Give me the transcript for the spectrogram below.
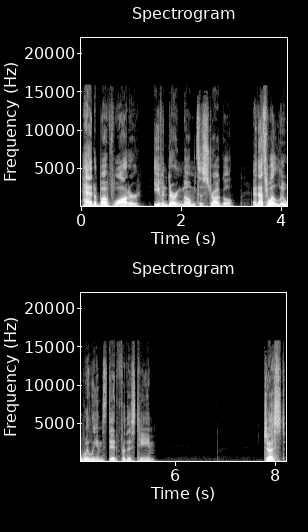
head above water even during moments of struggle. And that's what Lou Williams did for this team just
